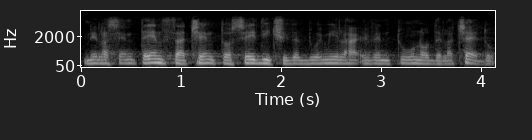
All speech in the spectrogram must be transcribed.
nella sentenza 116 del 2021 della CEDU,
